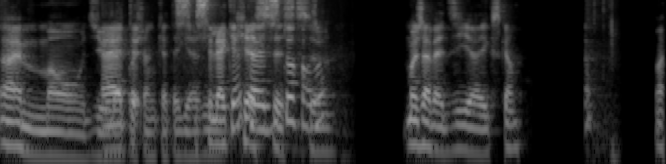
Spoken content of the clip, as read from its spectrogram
Ah mon dieu, Euh, la t'as- prochaine catégorie. c'est laquelle t'avais dit, que toi, c'est Forza? ça? Moi j'avais dit euh, XCOM. Ouais.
